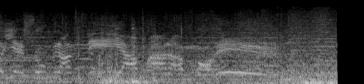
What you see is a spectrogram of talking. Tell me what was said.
Hoy es un gran día.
